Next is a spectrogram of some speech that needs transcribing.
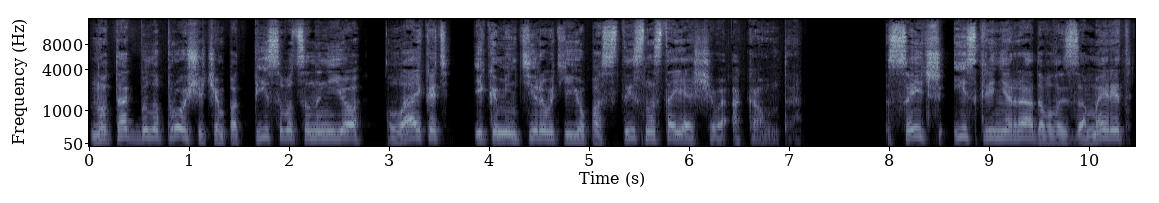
но так было проще, чем подписываться на нее, лайкать и комментировать ее посты с настоящего аккаунта. Сейдж искренне радовалась за Мэрит,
